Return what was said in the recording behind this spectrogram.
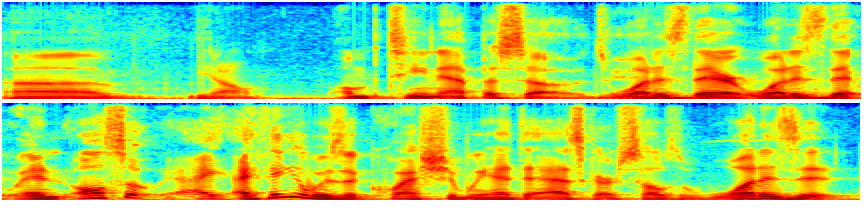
uh, you know, umpteen episodes? What is there? What is there? And also, I, I think it was a question we had to ask ourselves: What is it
